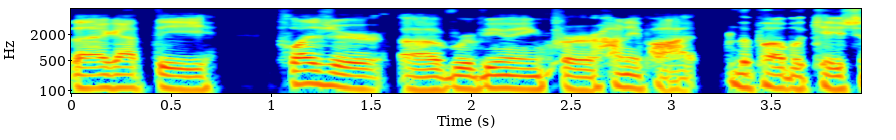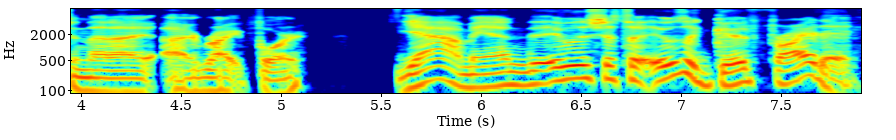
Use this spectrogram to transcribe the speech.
that I got the pleasure of reviewing for Honeypot, the publication that I, I write for. Yeah, man, it was just a it was a good Friday.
